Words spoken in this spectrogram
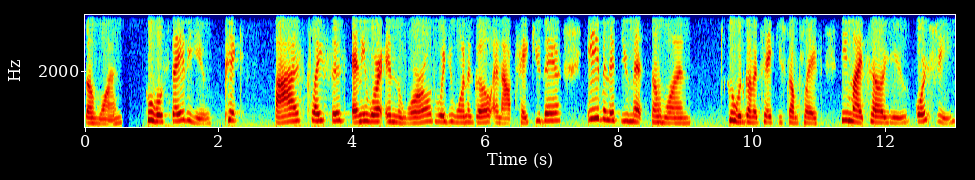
someone who will say to you, pick five places anywhere in the world where you want to go and I'll take you there? Even if you met someone who was going to take you someplace, he might tell you, or she,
